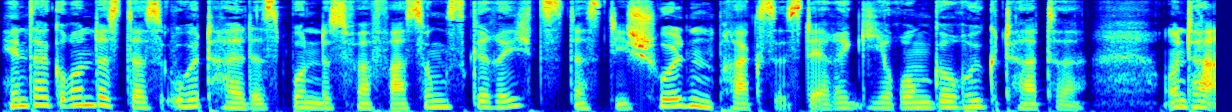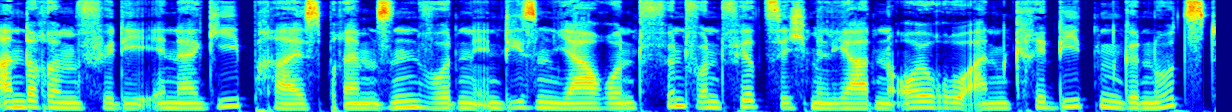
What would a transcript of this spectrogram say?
Hintergrund ist das Urteil des Bundesverfassungsgerichts, das die Schuldenpraxis der Regierung gerügt hatte. Unter anderem für die Energiepreisbremsen wurden in diesem Jahr rund 45 Milliarden Euro an Krediten genutzt,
